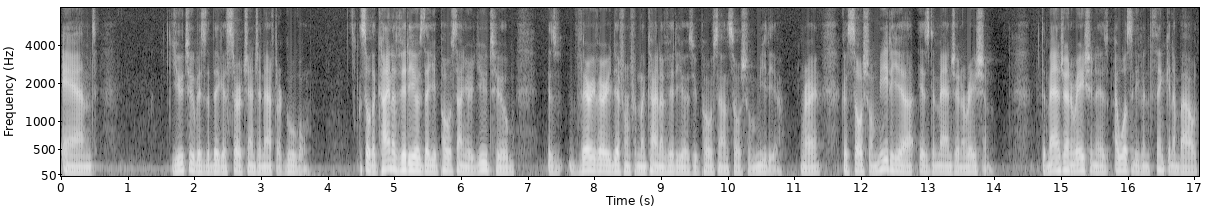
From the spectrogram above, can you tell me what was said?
And YouTube is the biggest search engine after Google. So the kind of videos that you post on your YouTube is very, very different from the kind of videos you post on social media, right? Because social media is demand generation. Demand generation is I wasn't even thinking about,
